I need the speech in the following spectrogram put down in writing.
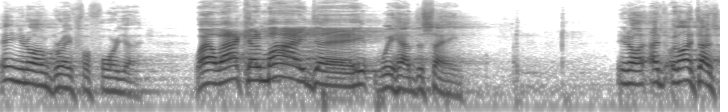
and you know, I'm grateful for you. Well, back in my day, we had the same. You know, a lot of times,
